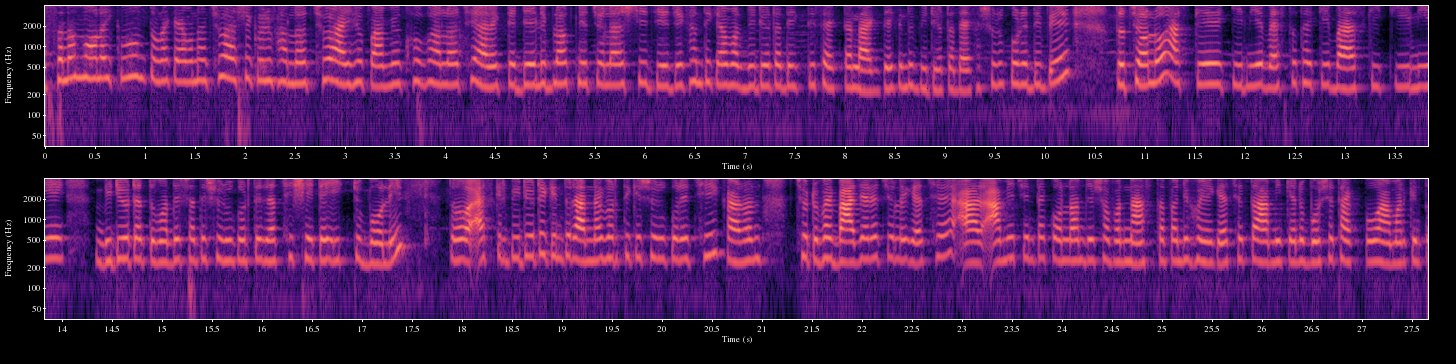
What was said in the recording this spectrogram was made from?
আসসালামু আলাইকুম, তোমরা কেমন আছো? আশা করি ভালো আছো। আই হোপ আমিও খুব ভালো আছি। আর একটা ডেলি ব্লগ নিয়ে চলে আসছি। যে যেখান থেকে আমার ভিডিওটা দেখতেছে, একটা লাইক দিয়ে কিন্তু ভিডিওটা দেখা শুরু করে দিবে। তো চলো, আজকে কি নিয়ে ব্যস্ত থাকি বা আজকে কী নিয়ে ভিডিওটা তোমাদের সাথে শুরু করতে যাচ্ছি, সেটাই একটু বলি। তো আজকের ভিডিওটা কিন্তু রান্নাঘর থেকে শুরু করেছি, কারণ ছোটো ভাই বাজারে চলে গেছে। আর আমি চিন্তা করলাম যে সবার নাস্তা পানি হয়ে গেছে, তো আমি কেন বসে থাকব? আমার কিন্তু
